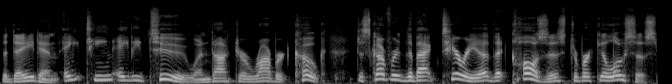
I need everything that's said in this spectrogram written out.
the date in 1882 when Dr. Robert Koch discovered the bacteria that causes tuberculosis.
